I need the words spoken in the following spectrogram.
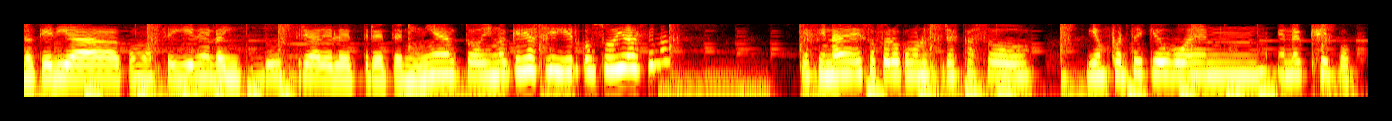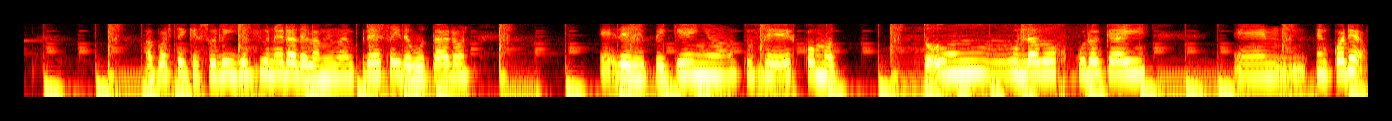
no quería como seguir en la industria del entretenimiento y no quería seguir con su vida al final. Y al final esos fueron como los tres casos bien fuertes que hubo en, en el K-Pop. Aparte que Sully y Jonghyun era de la misma empresa y debutaron eh, desde pequeño. Entonces es como todo un, lado oscuro que hay en, Corea.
